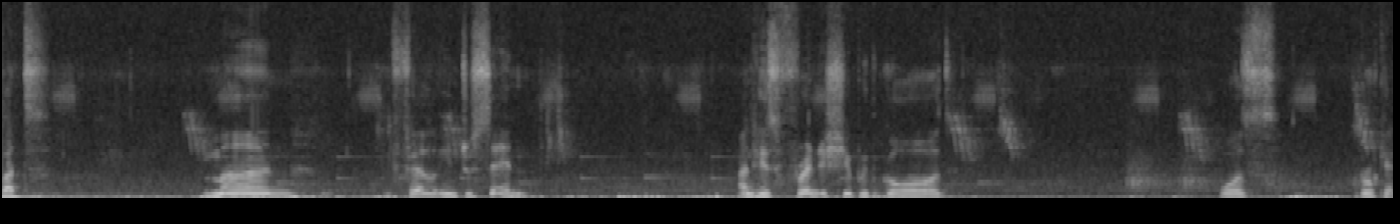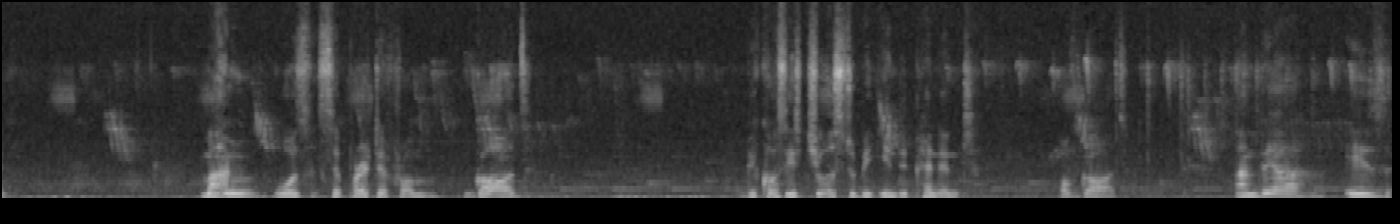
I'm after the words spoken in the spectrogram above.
But man fell into sin, and his friendship with God was broken man was separated from God because he chose to be independent of God. And there is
